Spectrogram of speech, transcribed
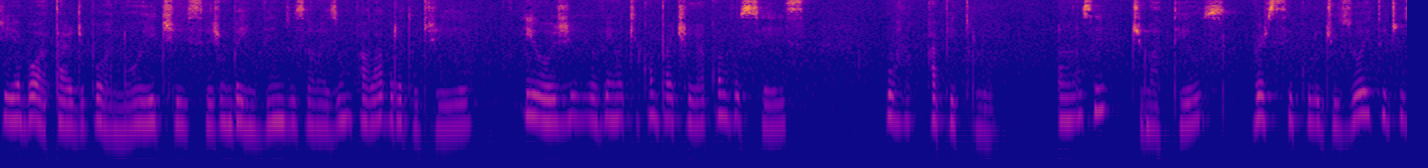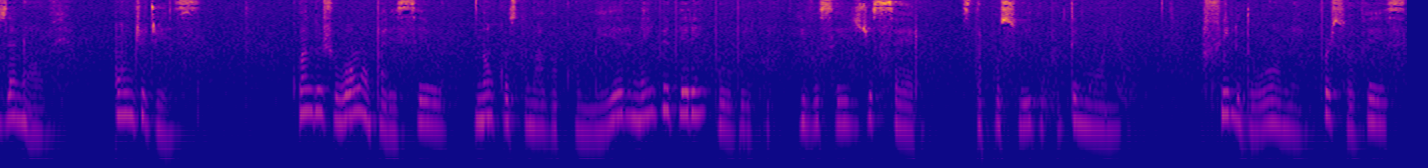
dia, boa tarde, boa noite. Sejam bem-vindos a mais um Palavra do Dia. E hoje eu venho aqui compartilhar com vocês o capítulo 11 de Mateus, versículo 18 e 19, onde diz: Quando João apareceu, não costumava comer nem beber em público, e vocês disseram: está possuído por demônio. O filho do homem, por sua vez,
